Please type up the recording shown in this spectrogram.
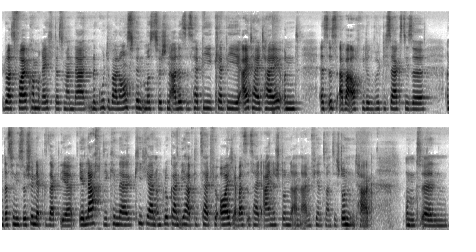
du hast vollkommen recht, dass man da eine gute Balance finden muss zwischen alles ist happy, clappy, ai tai tai und es ist aber auch, wie du wirklich sagst, diese, und das finde ich so schön, ihr habt gesagt, ihr, ihr lacht, die Kinder kichern und gluckern, ihr habt die Zeit für euch, aber es ist halt eine Stunde an einem 24-Stunden-Tag. Und ähm,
